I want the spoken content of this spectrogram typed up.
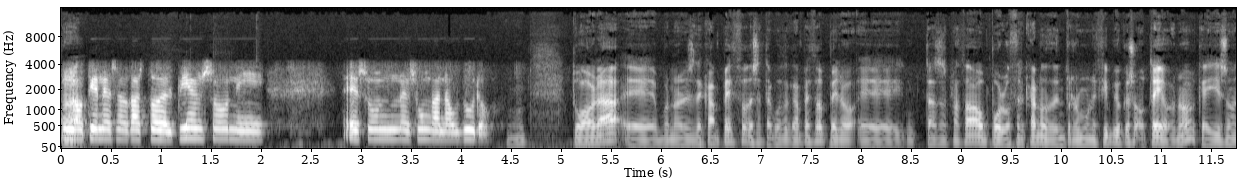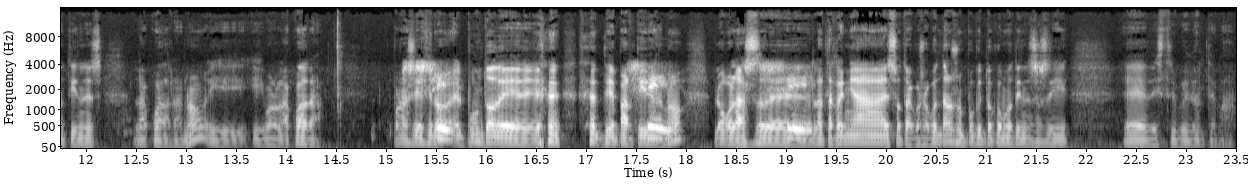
No tienes el gasto del pienso ni es un es un ganado duro. Tú ahora, eh, bueno, eres de Campezo, de Santa Cruz de Campezo, pero eh, te has desplazado a un pueblo cercano dentro del municipio que es Oteo, ¿no? Que ahí es donde tienes la cuadra, ¿no? Y, y bueno, la cuadra por así decirlo, el punto de, partida, ¿no? Luego las, eh, la terreña es otra cosa. Cuéntanos un poquito cómo tienes así eh, distribuido el tema.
